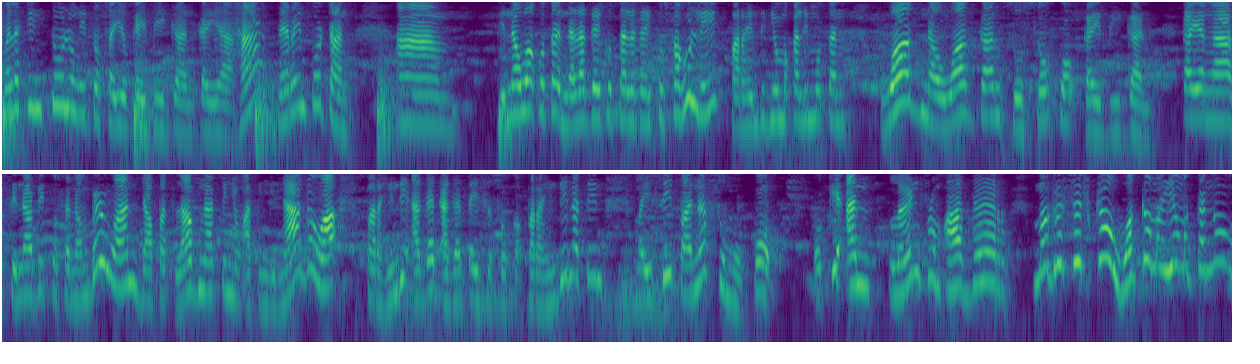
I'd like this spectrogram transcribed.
Malaking tulong ito sa iyo, kaibigan. Kaya, ha? Very important. Um, Ginawa ko ta, nalagay ko talaga ito sa huli para hindi niyo makalimutan, wag na wag kang susuko, kaibigan. Kaya nga, sinabi ko sa number one, dapat love natin yung ating ginagawa para hindi agad-agad tayo susuko, para hindi natin maisipan na sumuko. Okay, and learn from other. Mag-research ka, huwag ka mahiyang magtanong.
